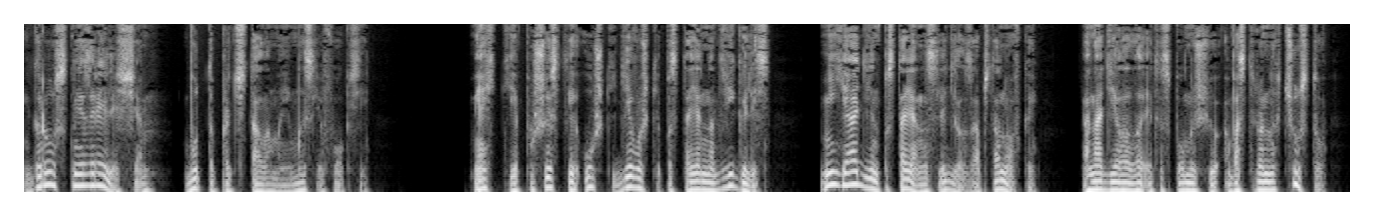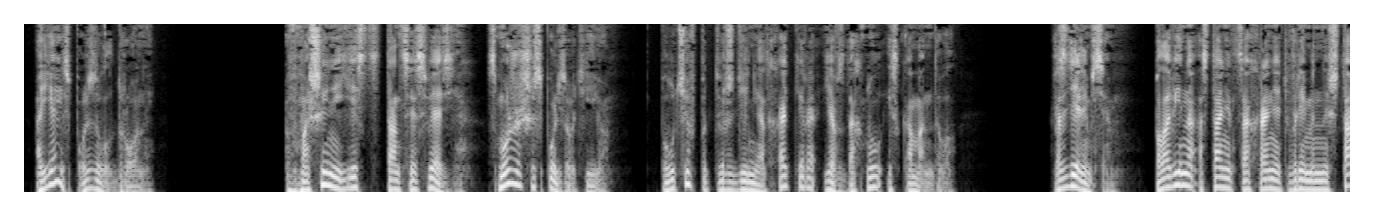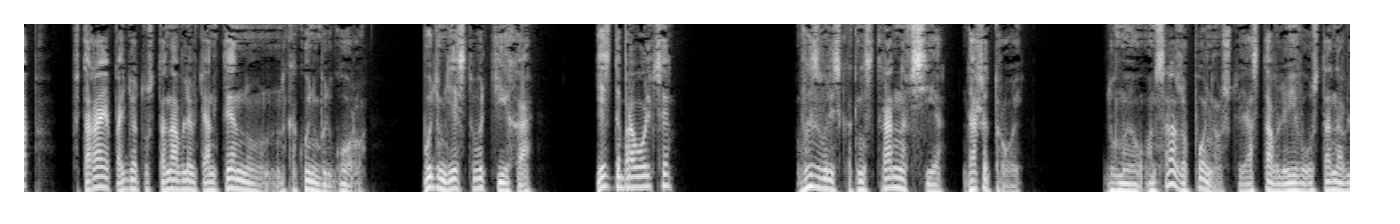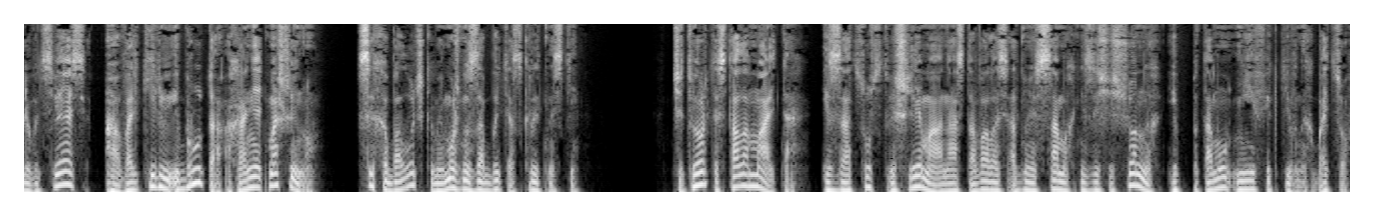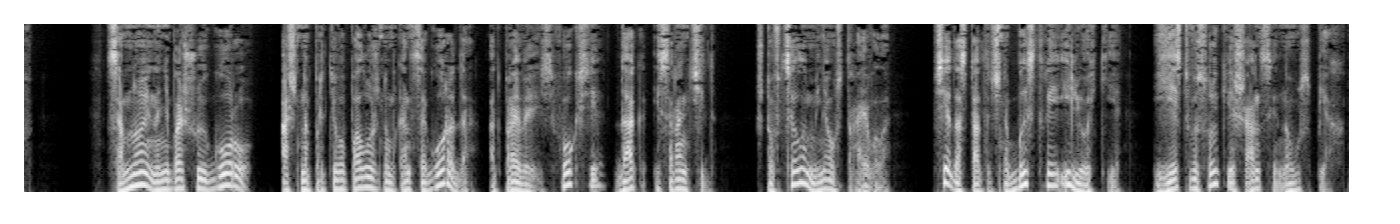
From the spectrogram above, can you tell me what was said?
Грустное зрелище, будто прочитала мои мысли Фокси. Мягкие пушистые ушки девушки постоянно двигались. Не я один постоянно следил за обстановкой. Она делала это с помощью обостренных чувств, а я использовал дроны. В машине есть станция связи. Сможешь использовать ее? Получив подтверждение от хакера, я вздохнул и скомандовал. Разделимся. Половина останется охранять временный штаб, вторая пойдет устанавливать антенну на какую-нибудь гору. Будем действовать тихо. Есть добровольцы? Вызвались, как ни странно, все, даже Трой. Думаю, он сразу понял, что я оставлю его устанавливать связь, а Валькирию и Брута охранять машину. С их оболочками можно забыть о скрытности. Четвертой стала Мальта. Из-за отсутствия шлема она оставалась одной из самых незащищенных и потому неэффективных бойцов. Со мной на небольшую гору, аж на противоположном конце города, отправились Фокси, Даг и Саранчид, что в целом меня устраивало. Все достаточно быстрые и легкие, есть высокие шансы на успех.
